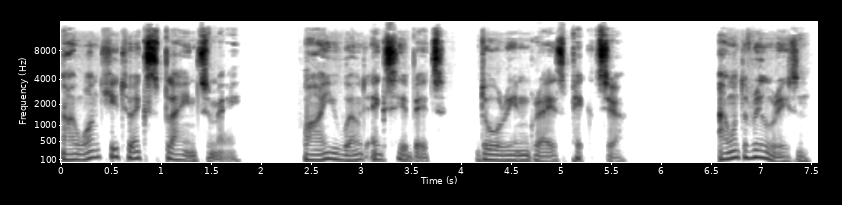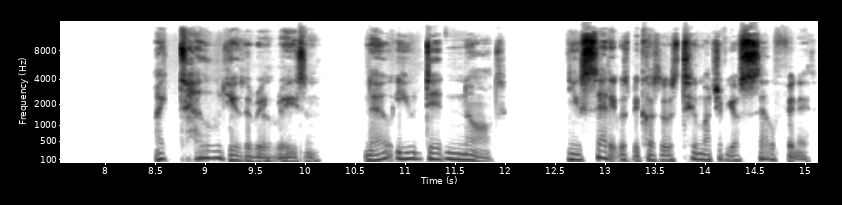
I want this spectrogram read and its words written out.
I want you to explain to me why you won't exhibit Dorian Gray's picture. I want the real reason. I told you the real mm-hmm. reason. No, you did not. You said it was because there was too much of yourself in it.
